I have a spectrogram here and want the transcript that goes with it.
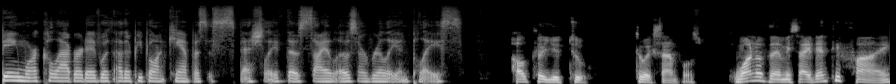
being more collaborative with other people on campus, especially if those silos are really in place? I'll tell you two, two examples. One of them is identify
